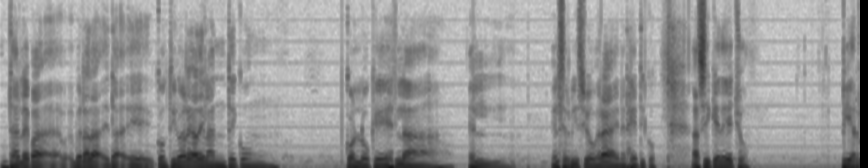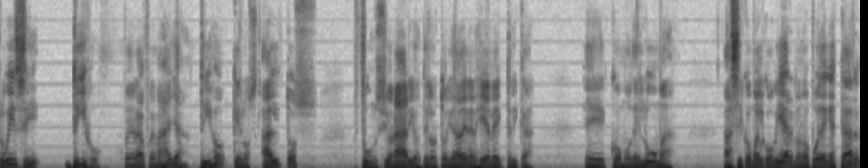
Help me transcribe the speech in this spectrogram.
darle ¿verdad? Eh, continuar adelante con, con lo que es la el, el servicio ¿verdad? energético. Así que de hecho, Pierluisi dijo, ¿verdad? fue más allá, dijo que los altos funcionarios de la Autoridad de Energía Eléctrica, eh, como de Luma, así como el gobierno, no pueden estar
